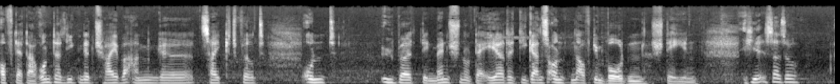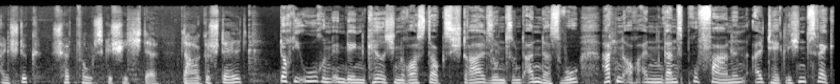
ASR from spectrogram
auf der darunterliegenden Scheibe angezeigt wird. Und über den Menschen und der Erde, die ganz unten auf dem Boden stehen. Hier ist also ein Stück Schöpfungsgeschichte dargestellt. Doch die Uhren in den Kirchen Rostocks, Stralsunds und anderswo hatten auch einen ganz profanen, alltäglichen Zweck,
